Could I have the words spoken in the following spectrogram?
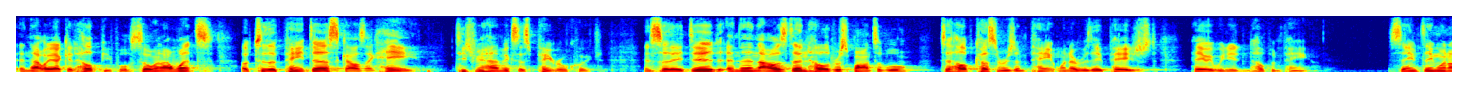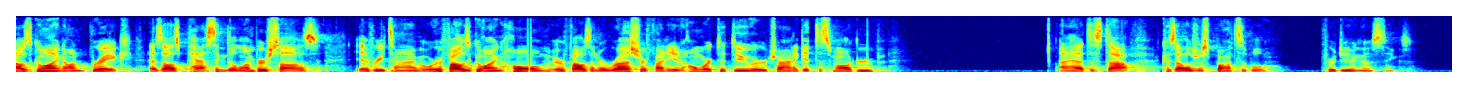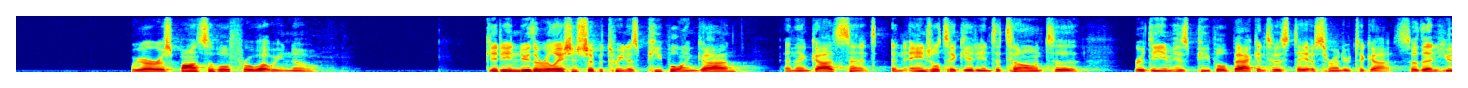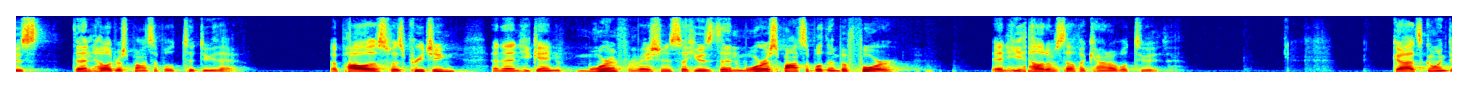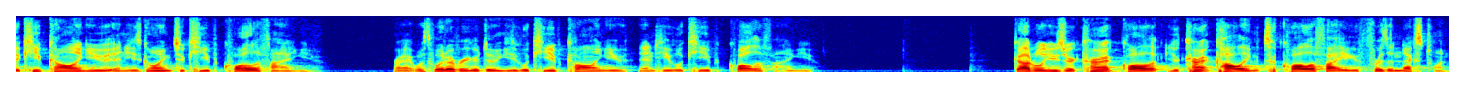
and that way I could help people. So when I went up to the paint desk, I was like, hey, teach me how to mix this paint real quick. And so they did, and then I was then held responsible to help customers in paint whenever they paged, hey, we need help in paint. Same thing when I was going on break as I was passing the lumber saws every time, or if I was going home, or if I was in a rush, or if I needed homework to do, or trying to get to small group, I had to stop because I was responsible for doing those things. We are responsible for what we know. Gideon knew the relationship between his people and God, and then God sent an angel to Gideon to tell him to redeem his people back into a state of surrender to God. So then he was then held responsible to do that. Apollos was preaching, and then he gained more information, so he was then more responsible than before, and he held himself accountable to it. God's going to keep calling you and He's going to keep qualifying you, right? With whatever you're doing, He will keep calling you and He will keep qualifying you. God will use your current, quali- your current calling to qualify you for the next one,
